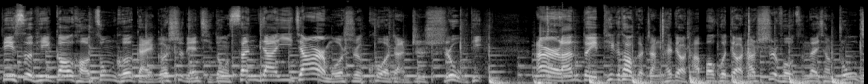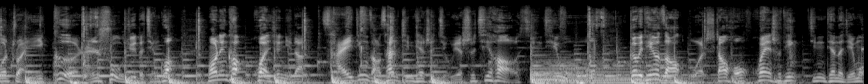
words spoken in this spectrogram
第四批高考综合改革试点启动，三加一加二模式扩展至十五地。爱尔兰对 TikTok 展开调查，包括调查是否存在向中国转移个人数据的情况。王林靠唤醒你的财经早餐，今天是九月十七号，星期五。各位听友早，我是张红，欢迎收听今天的节目。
